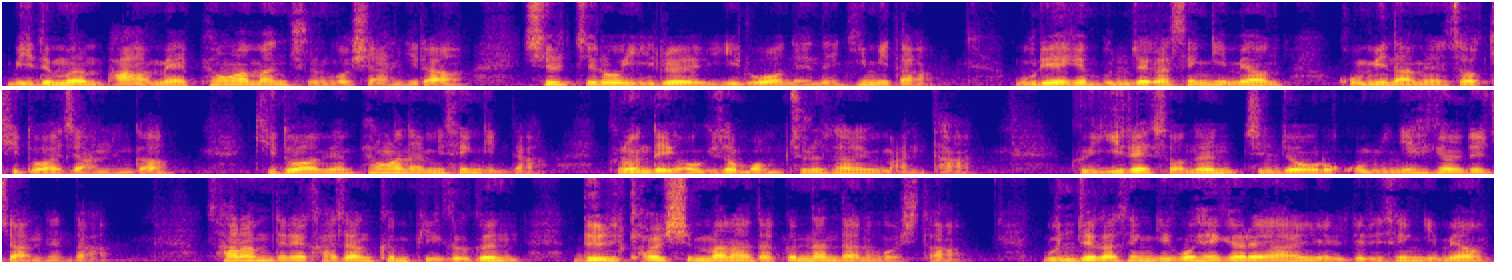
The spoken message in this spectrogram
믿음은 마음의 평화만 주는 것이 아니라 실제로 일을 이루어내는 힘이다. 우리에게 문제가 생기면 고민하면서 기도하지 않는가? 기도하면 평안함이 생긴다. 그런데 여기서 멈추는 사람이 많다. 그 일에서는 진정으로 고민이 해결되지 않는다. 사람들의 가장 큰 비극은 늘 결심만 하다 끝난다는 것이다. 문제가 생기고 해결해야 할 일들이 생기면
